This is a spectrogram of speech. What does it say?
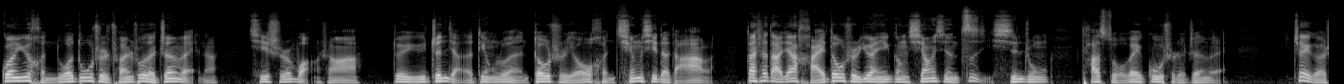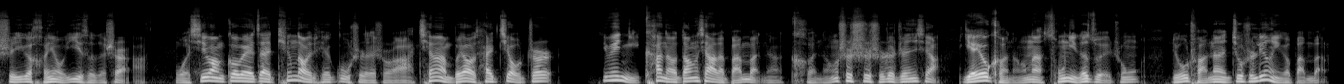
关于很多都市传说的真伪呢，其实网上啊对于真假的定论都是有很清晰的答案了。但是大家还都是愿意更相信自己心中他所谓故事的真伪，这个是一个很有意思的事儿啊！我希望各位在听到这些故事的时候啊，千万不要太较真儿，因为你看到当下的版本呢，可能是事实的真相，也有可能呢从你的嘴中流传呢就是另一个版本了。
